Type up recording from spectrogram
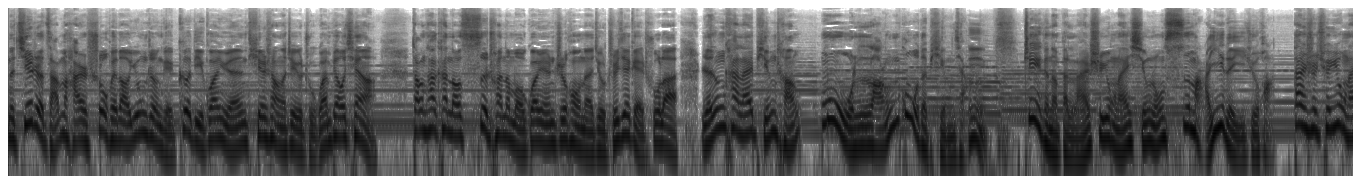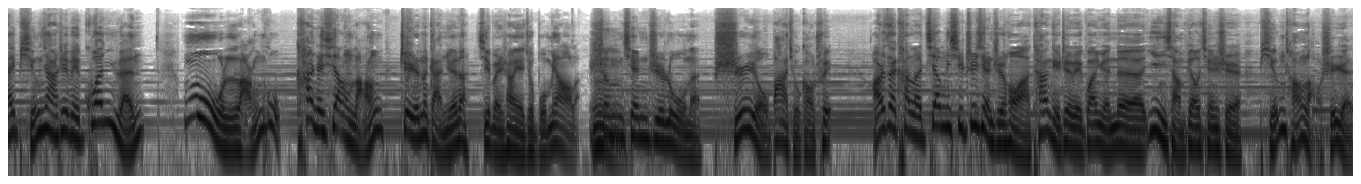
那接着咱们还是说回到雍正给各地官员贴上的这个主观标签啊。当他看到四川的某官员之后呢，就直接给出了“人看来平常，目狼顾”的评价。嗯，这个呢本来是用来形容司马懿的一句话，但是却用来评价这位官员“目狼顾”，看着像狼，这人的感觉呢基本上也就不妙了。升迁之路呢十有八九告吹。而在看了江西知县之后啊，他给这位官员的印象标签是平常老实人，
